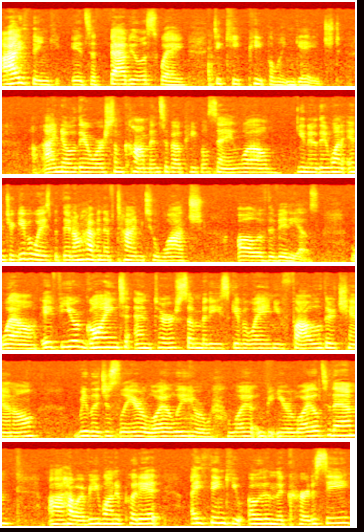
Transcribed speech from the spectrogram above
I think it's a fabulous way to keep people engaged. I know there were some comments about people saying, well, you know, they want to enter giveaways, but they don't have enough time to watch all of the videos. Well, if you're going to enter somebody's giveaway and you follow their channel religiously or loyally or loyal, you're loyal to them, uh, however you want to put it, I think you owe them the courtesy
